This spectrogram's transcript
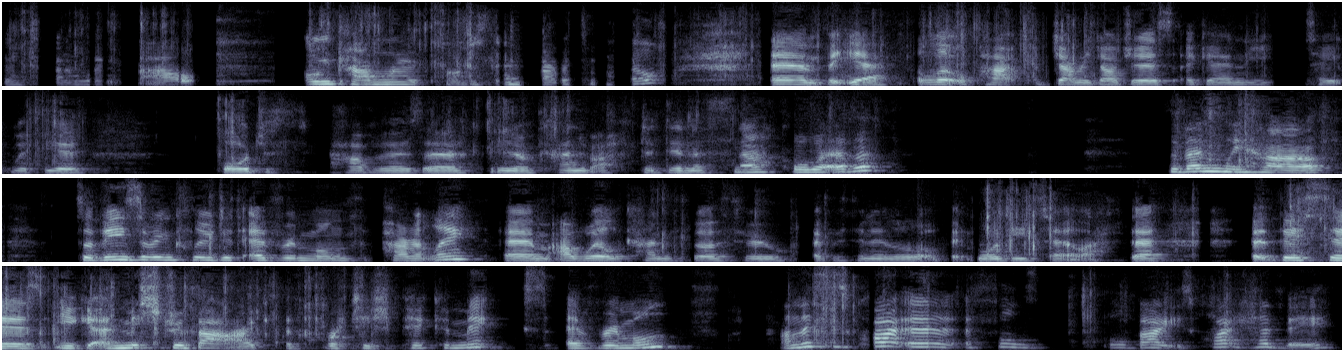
kind of work out on camera because I'll just embarrass myself. Um, but yeah, a little pack of Jammy Dodgers, again, you can take with you or just have as a, you know, kind of after dinner snack or whatever. So then we have, so these are included every month apparently. Um, I will kind of go through everything in a little bit more detail after. But this is, you get a mystery bag of British pick and mix every month. And this is quite a, a full, full bag, it's quite heavy.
